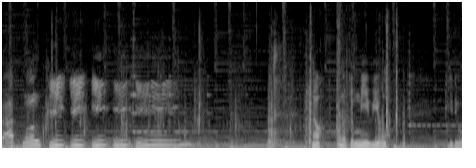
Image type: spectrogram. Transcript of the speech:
กาดเมืองผีอีอีอีอีเนาะเราจะมีวิวให้ดู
